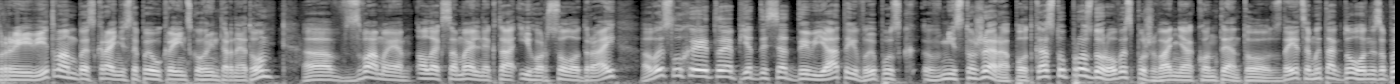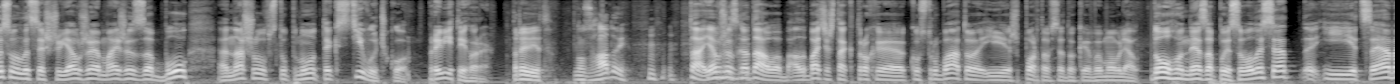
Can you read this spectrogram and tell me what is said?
Привіт вам, безкрайні степи українського інтернету. Е, З вами Олекса Мельник та Ігор Солодрай. Ви слухаєте 59-й випуск в містожера подкасту про здорове споживання контенту. Здається, ми так довго не записувалися, що я вже майже забув нашу вступну текстівочку. Привіт, Ігоре. Привіт. Ну, згадуй. Так, я вже згадав, але бачиш, так трохи кострубато і шпортався, доки вимовляв. Довго не записувалися, і це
